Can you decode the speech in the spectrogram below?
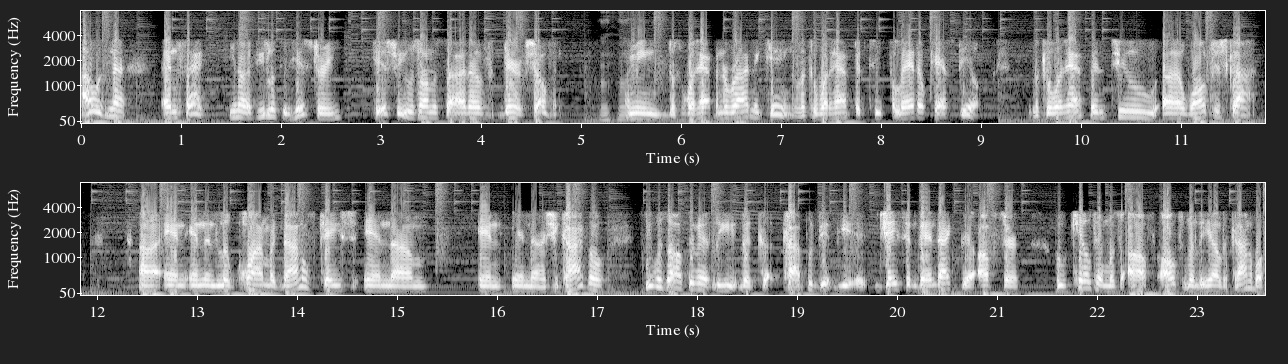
I was not. In fact, you know, if you look at history, history was on the side of Derek Chauvin. Mm-hmm. I mean, look what happened to Rodney King. Look at what happened to Philando Castile. Look at what happened to uh, Walter Scott. Uh, and and in Laquan McDonald's case in um, in in uh, Chicago, he was ultimately the cop who did the, Jason Van Dyke, the officer who killed him, was off, ultimately held accountable.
